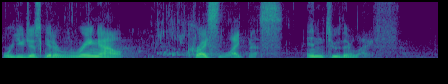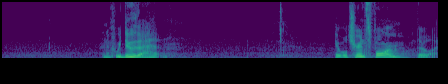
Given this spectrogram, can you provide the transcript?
where you just get to wring out Christ's likeness into their life. And if we do that, it will transform their life.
